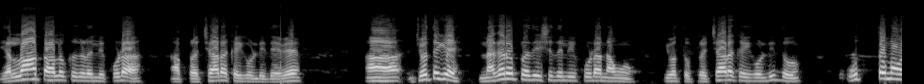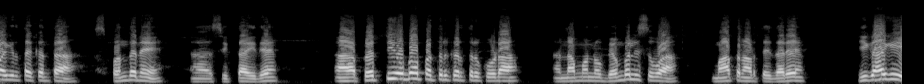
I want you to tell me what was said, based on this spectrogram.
ಎಲ್ಲ ತಾಲೂಕುಗಳಲ್ಲಿ ಕೂಡ ಪ್ರಚಾರ ಕೈಗೊಂಡಿದ್ದೇವೆ. ಜೊತೆಗೆ ನಗರ ಪ್ರದೇಶದಲ್ಲಿ ಕೂಡ ನಾವು ಇವತ್ತು ಪ್ರಚಾರ ಕೈಗೊಂಡಿದ್ದು ಉತ್ತಮವಾಗಿರ್ತಕ್ಕಂಥ ಸ್ಪಂದನೆ ಸಿಗ್ತಾ ಇದೆ. ಪ್ರತಿಯೊಬ್ಬ ಪತ್ರಕರ್ತರು ಕೂಡ ನಮ್ಮನ್ನು ಬೆಂಬಲಿಸುವ ಮಾತನಾಡ್ತಾ ಇದ್ದಾರೆ. ಹೀಗಾಗಿ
